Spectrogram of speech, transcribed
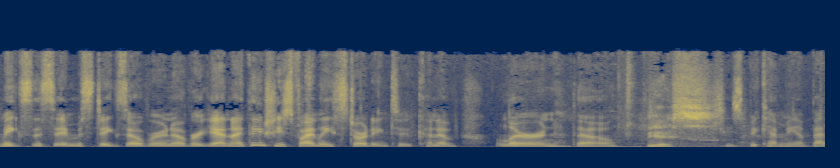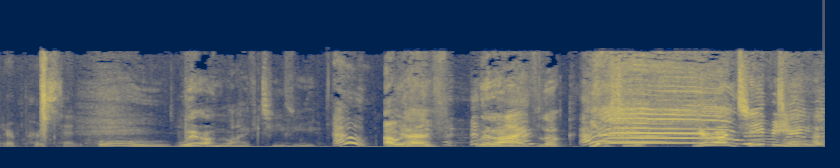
makes the same mistakes over and over again. I think she's finally starting to kind of learn, though. Yes. She's becoming a better person. Oh, we're on live TV. Oh, Are we Yeah, live? We're live. Look, you see, you're on TV. Hello,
